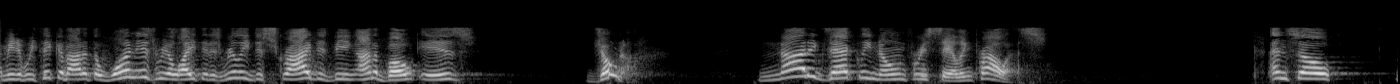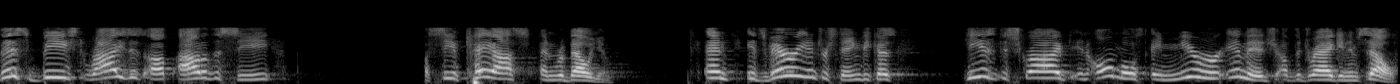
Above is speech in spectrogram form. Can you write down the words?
I mean, if we think about it, the one Israelite that is really described as being on a boat is Jonah not exactly known for his sailing prowess. And so, this beast rises up out of the sea, a sea of chaos and rebellion. And it's very interesting because he is described in almost a mirror image of the dragon himself.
